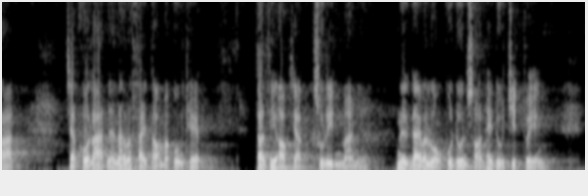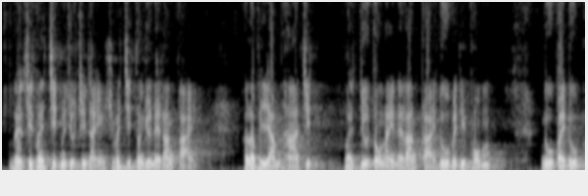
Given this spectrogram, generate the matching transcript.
ราช จากโคราชเนี่ยนั่งรถไฟต่อมากรุงเทพ ตอนที่ออกจากสุรินทร์มาเนี่ย นึกได้ว่าหลวงปู่ดูลสอนให้ดูจิตตัวเองเลยคิดว่าจิตมันอยู่ที่ไหน คิดว่าจิตต้องอยู่ในร่างกายก็เราพยายามหาจิตว่าอยู่ตรงไหนในร่างกายดูไปที่ผม ดูไปดูไป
